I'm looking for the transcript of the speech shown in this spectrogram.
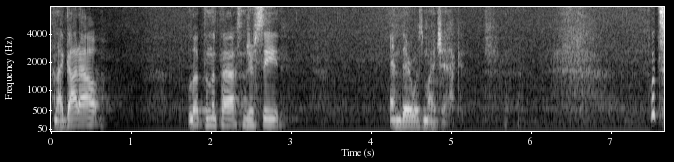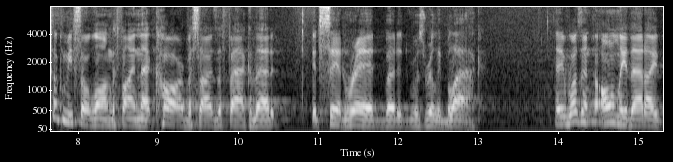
And I got out, looked in the passenger seat, and there was my jacket. what took me so long to find that car, besides the fact that it, it said red, but it was really black? It wasn't only that I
